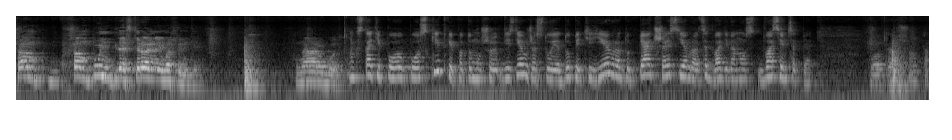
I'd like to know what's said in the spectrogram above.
шам, шампунь для стиральної машинки. На роботу. Кстати, по, по скидке, потому что везде уже стоит до 5 евро, до 5-6 евро, а це 2,75. Вот Так що от.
